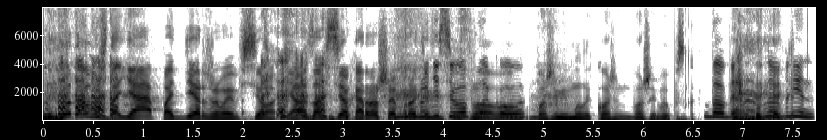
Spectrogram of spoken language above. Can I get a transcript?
Потому что я поддерживаю все. Я за все хорошее Проти против... всього плохого. Боже мій милий, кожен божий випуск. Добре, ну блін.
